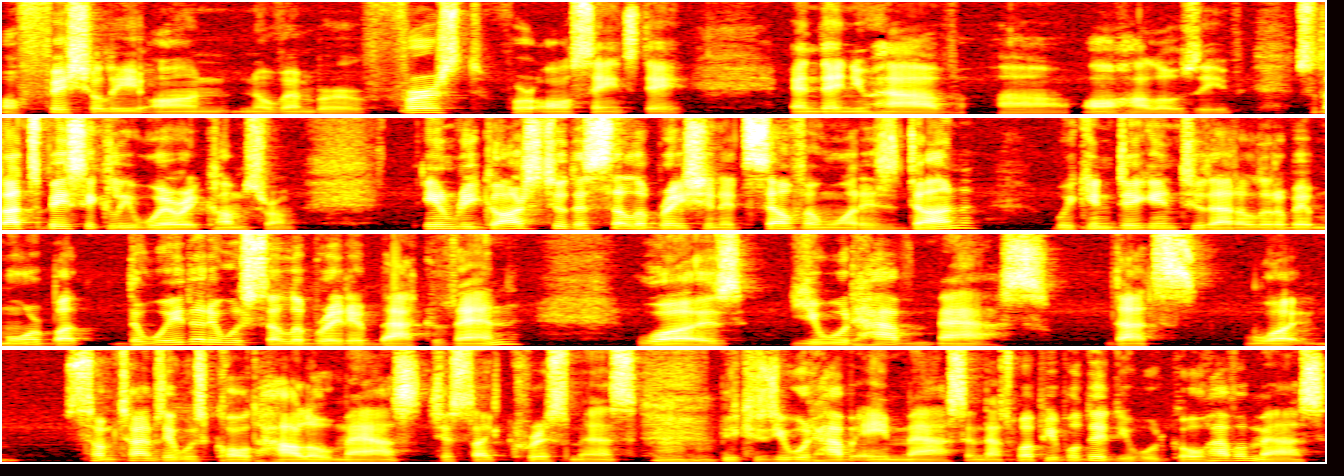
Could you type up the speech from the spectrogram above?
officially on November 1st for All Saints' Day. And then you have uh, All Hallows Eve. So that's basically where it comes from. In regards to the celebration itself and what is done, we can dig into that a little bit more. But the way that it was celebrated back then was you would have Mass. That's what sometimes it was called Hallow Mass, just like Christmas hmm because you would have a mass and that's what people did. You would go have a mass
